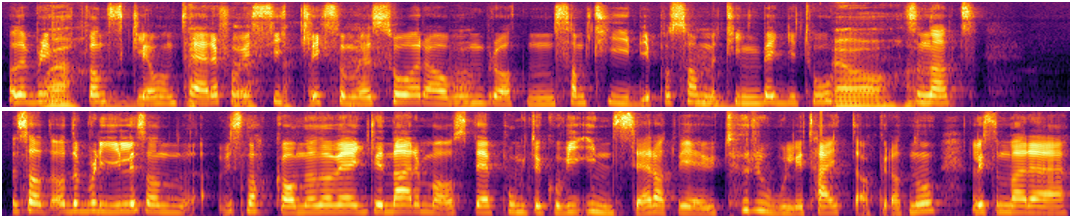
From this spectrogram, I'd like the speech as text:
og det blir litt vanskelig å håndtere, for vi sitter liksom med såra og vombråten samtidig på samme ting, begge to. Mm. Sånn at, så at, og det blir litt sånn, Vi snakka om det når vi egentlig nærmer oss det punktet hvor vi innser at vi er utrolig teite akkurat nå. liksom bare,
